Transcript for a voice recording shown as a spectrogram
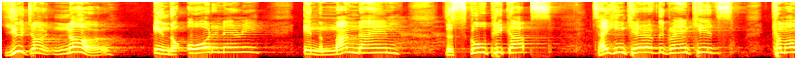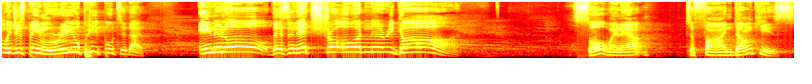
You don't know in the ordinary, in the mundane, the school pickups, taking care of the grandkids. Come on, we're just being real people today. In it all, there's an extraordinary God. Saul went out to find donkeys,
